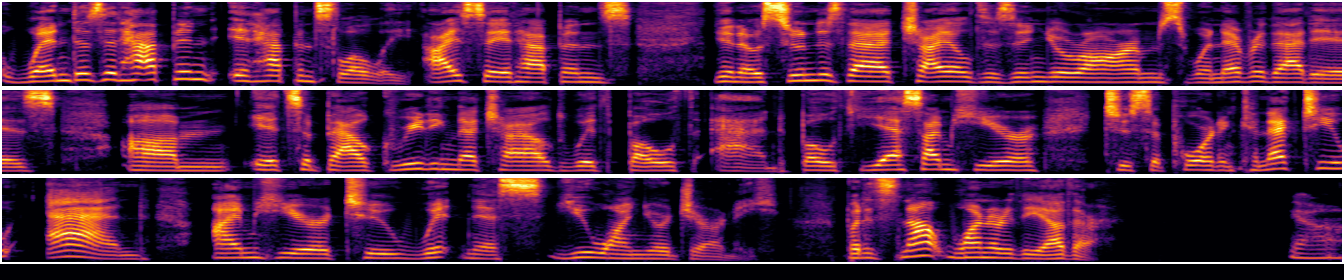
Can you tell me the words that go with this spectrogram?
when does it happen? It happens slowly. I say it happens, you know, as soon as that child is in your arms, whenever that is, um, it's about greeting that child with both and both, yes, I'm here to support and connect to you, and I'm here to witness you on your journey. But it's not one or the other. Yeah.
